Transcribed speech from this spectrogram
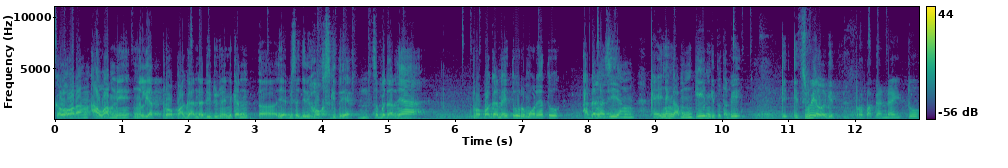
kalau orang awam nih ngelihat propaganda di dunia ini kan eh, ya bisa jadi hoax gitu ya. Sebenarnya propaganda itu rumornya tuh ada nggak sih yang kayaknya nggak mungkin gitu, tapi it's real gitu. propaganda itu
